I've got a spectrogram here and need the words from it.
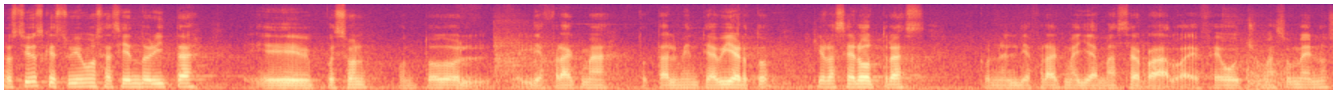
Los tiros que estuvimos haciendo ahorita eh, pues son con todo el, diafragma totalmente abierto. Quiero hacer otras con el diafragma ya más cerrado, a F8 más o menos.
